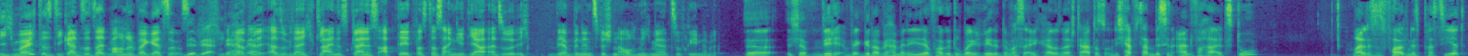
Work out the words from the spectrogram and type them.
Ich möchte es die ganze Zeit machen und vergesse es. Nee, wir- wir ja, vielleicht, also vielleicht kleines, kleines Update, was das angeht. Ja, also ich ja, bin inzwischen auch nicht mehr zufrieden damit. Äh, ich hab, wir, wir, genau, wir haben ja in jeder Folge drüber geredet, was ist eigentlich gerade unser Status. Und ich habe es da ein bisschen einfacher als du, weil es ist folgendes passiert.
